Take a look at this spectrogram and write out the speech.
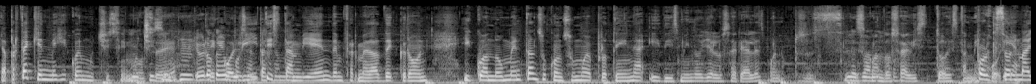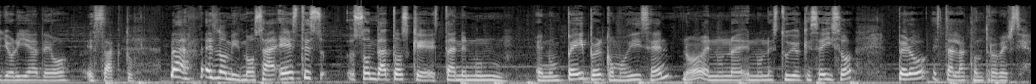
Y aparte aquí en México hay muchísimos, Muchísimo. ¿eh? Yo creo de que hay un colitis también, de enfermedad de Crohn. Y cuando aumentan su consumo de proteína y disminuyen los cereales, bueno, pues es, Les es va cuando mejor. se ha visto esta mejoría. Porque son mayoría de O. Exacto. Bah, es lo mismo, o sea, estos son datos que están en un, en un paper, como dicen, ¿no? En, una, en un estudio que se hizo, pero está la controversia.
